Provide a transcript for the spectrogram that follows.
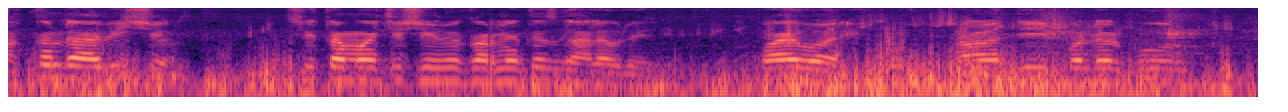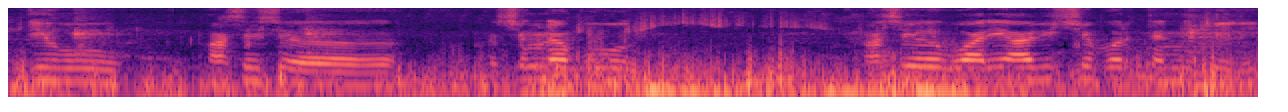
अखंड आयुष्य सीतामाईची सेवे करण्यातच घालवले पायवारी आळंदी पंढरपूर देहू असे श- शिंगणापूर असे वारी आयुष्यभर त्यांनी केली.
